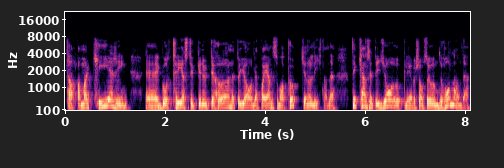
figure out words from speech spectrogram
Tappa markering, eh, gå tre stycken ut i hörnet och jaga på en som har pucken och liknande. Det kanske inte jag upplever som så underhållande.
